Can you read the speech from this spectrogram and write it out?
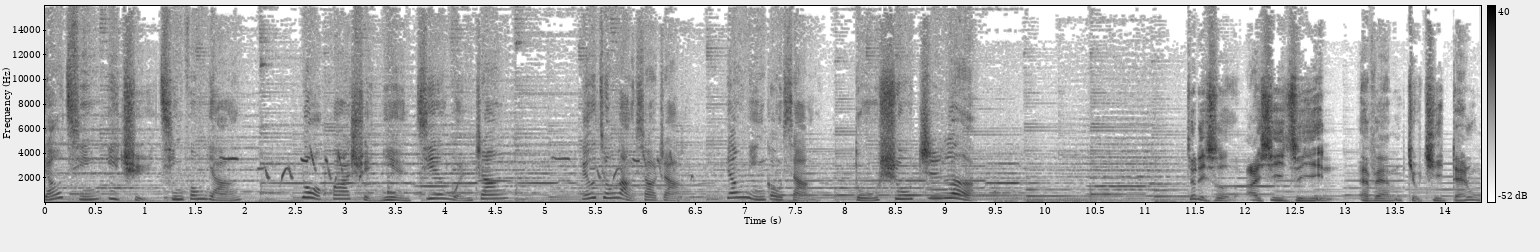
瑶琴一曲清风扬，落花水面皆文章。刘炯朗校长邀您共享读书之乐。这里是爱惜之音 FM 九七点五，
